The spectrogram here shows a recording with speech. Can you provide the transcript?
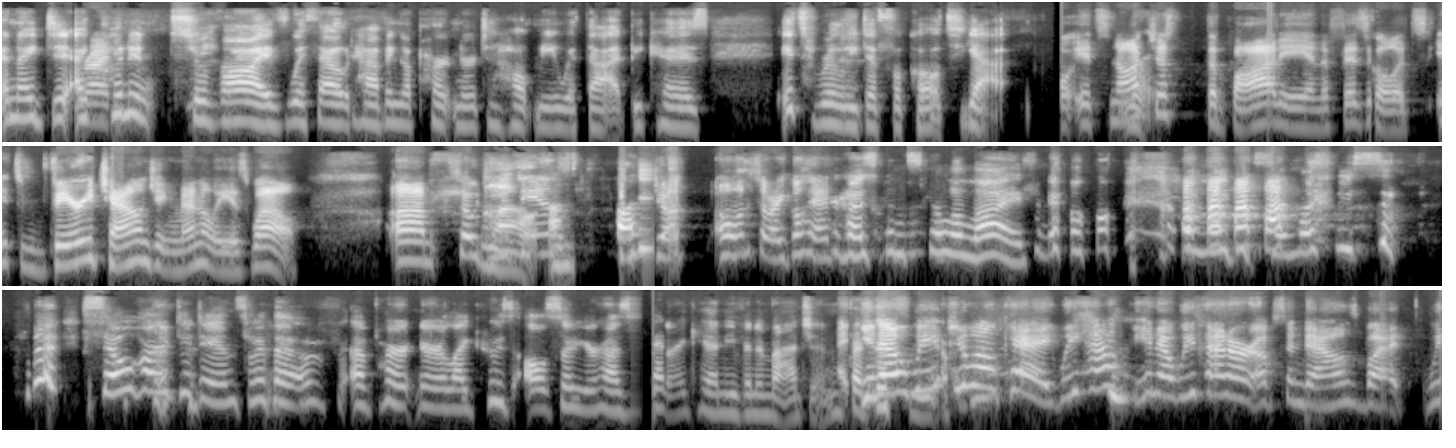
and I did right. I couldn't survive without having a partner to help me with that because it's really difficult yeah it's not right. just the body and the physical it's it's very challenging mentally as well um so do wow. you dance just, oh i'm sorry go ahead your husband's still alive no i'm like it must be so so hard to dance with a, a partner like who's also your husband. I can't even imagine. But you know, we you. do okay. We have, you know, we've had our ups and downs, but we,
